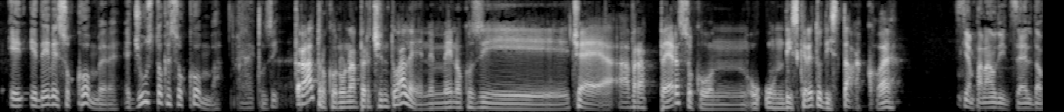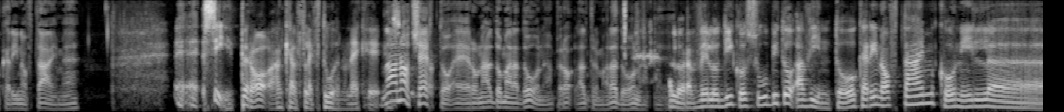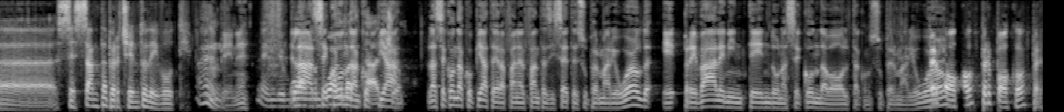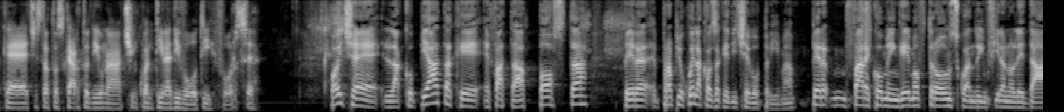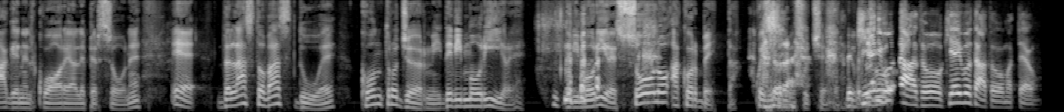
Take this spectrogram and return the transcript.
e, e, deve soccombere, è giusto che soccomba, è così. Tra l'altro con una percentuale nemmeno così, cioè avrà perso con un discreto distacco, eh. Stiamo parlando di Zelda Ocarina of Time, eh. Eh, sì, però anche al life 2 non è che... No, no, certo, è Ronaldo Maradona, però l'altro è Maradona. Eh. Allora, ve lo dico subito, ha vinto Ocarina of Time con il uh, eh, 60% dei voti. Eh, mm. bene. Buon, la, seconda coppia, la seconda coppiata era Final Fantasy VII e Super Mario World e prevale Nintendo una seconda volta con Super Mario World. Per poco, per poco, perché c'è stato scarto di una cinquantina di voti, forse. Poi c'è la coppiata che è fatta apposta per proprio quella cosa che dicevo prima, per fare come in Game of Thrones quando infilano le daghe nel cuore alle persone. E The Last of Us 2 contro Journey, devi morire, devi morire solo a corbetta. Questo allora, deve succedere. Devo, chi. Hai votato, chi hai votato, Matteo?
